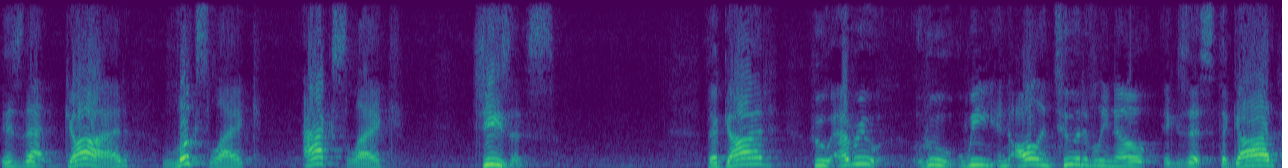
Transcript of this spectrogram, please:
is that God looks like, acts like Jesus. The God who every who we all intuitively know exists. The God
